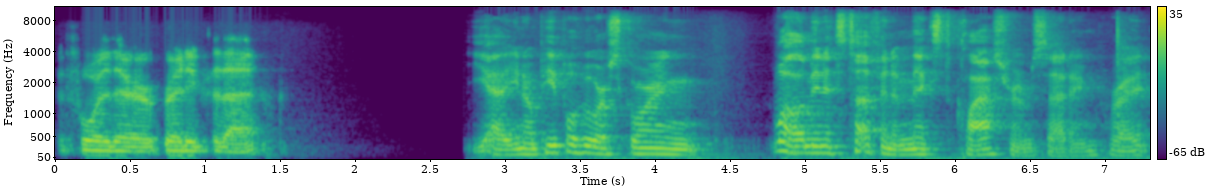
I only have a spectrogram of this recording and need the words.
before they're ready for that. Yeah, you know, people who are scoring well, I mean, it's tough in a mixed classroom setting, right?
